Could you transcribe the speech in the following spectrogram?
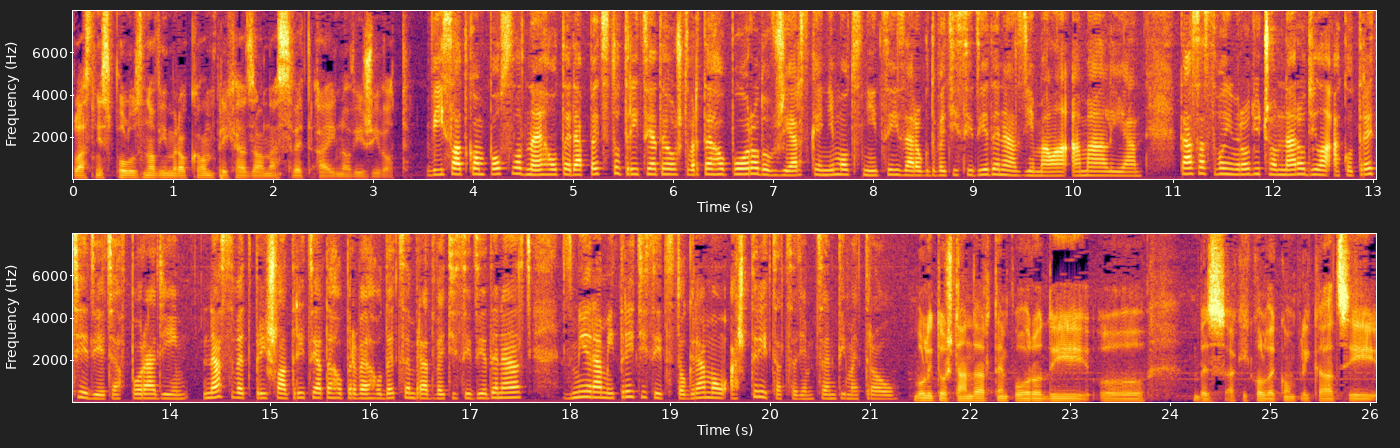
vlastne spolu s Novým rokom prichádzal na svet aj nový život. Výsledkom posledného, teda 534. pôrodu v Žiarskej nemocnici za rok 2011 je malá Amália. Tá sa svojim rodičom narodila ako tretie dieťa v poradí. Na svet prišla 31. decembra 2011 s mierami 3100 gramov a 47 cm. Boli to štandardné pôrody bez akýchkoľvek komplikácií,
